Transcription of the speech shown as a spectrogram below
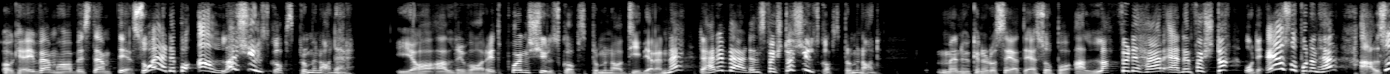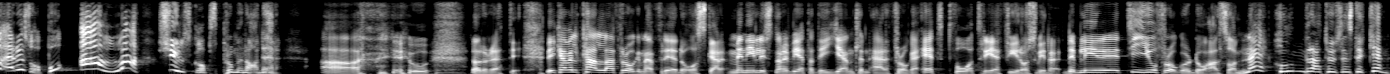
Okej, okay, vem har bestämt det? Så är det på alla kylskåpspromenader. Jag har aldrig varit på en kylskåpspromenad tidigare. Nej, det här är världens första kylskåpspromenad. Men hur kan du då säga att det är så på alla? För det här är den första och det är så på den här. Alltså är det så på alla kylskåpspromenader. Ah, jo, det har du rätt i. Vi kan väl kalla frågorna för det då, Oskar, men ni lyssnare vet att det egentligen är fråga 1, 2, 3, 4 och så vidare. Det blir eh, 10 frågor då alltså. Nej, 100 000 stycken!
